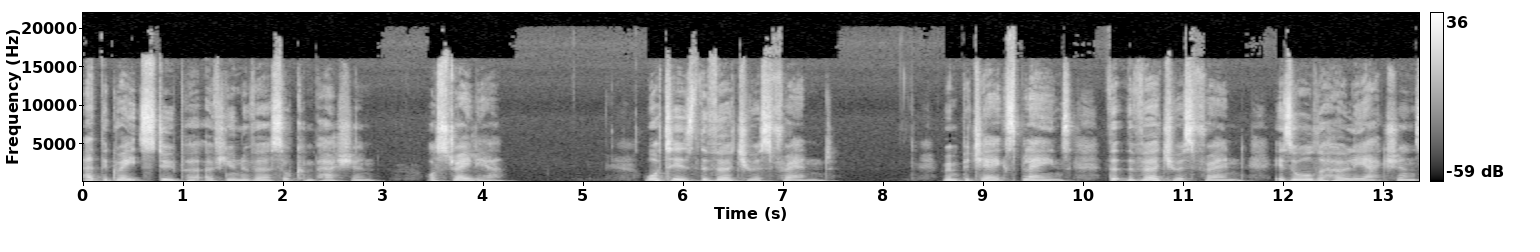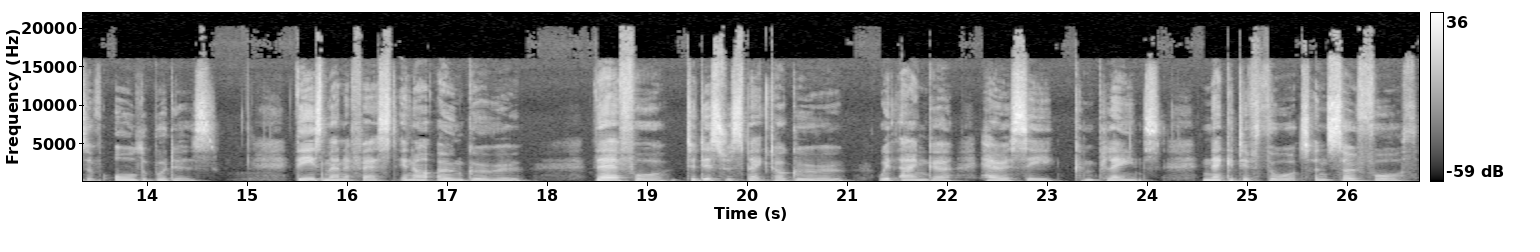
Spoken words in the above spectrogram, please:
at the Great Stupa of Universal Compassion, Australia. What is the virtuous friend? Rinpoche explains that the virtuous friend is all the holy actions of all the Buddhas. These manifest in our own Guru. Therefore, to disrespect our Guru with anger, heresy, complaints, negative thoughts, and so forth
